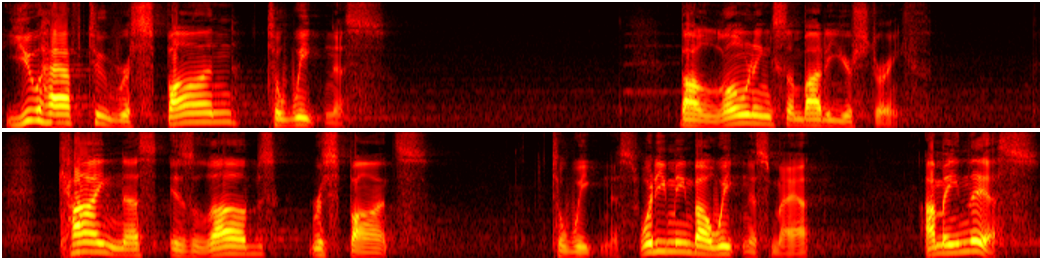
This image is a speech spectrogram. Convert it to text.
You have to respond to weakness by loaning somebody your strength. Kindness is love's response to weakness. What do you mean by weakness, Matt? I mean this.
